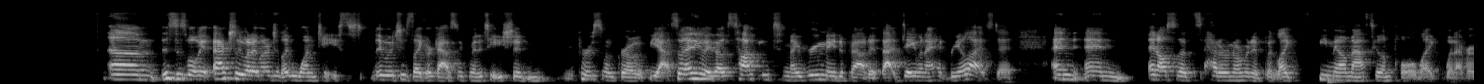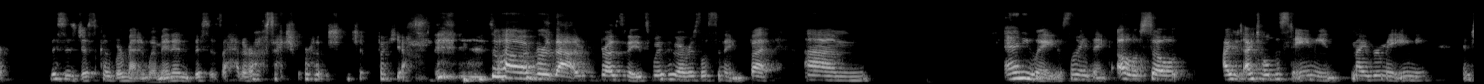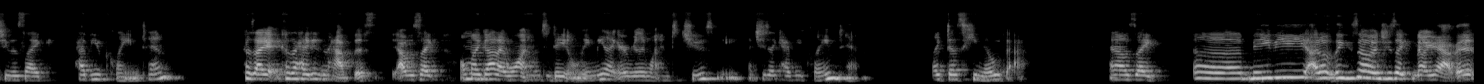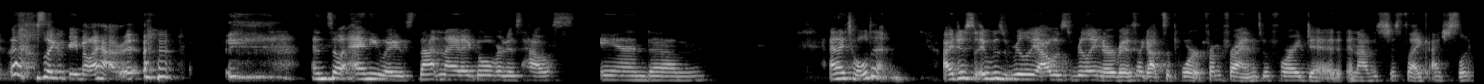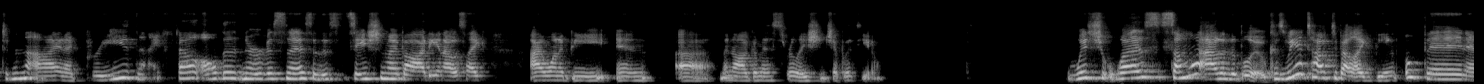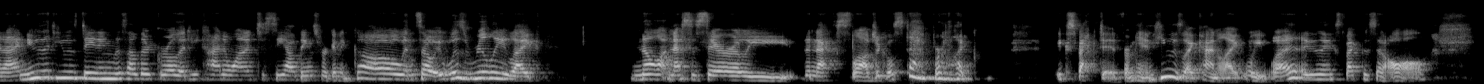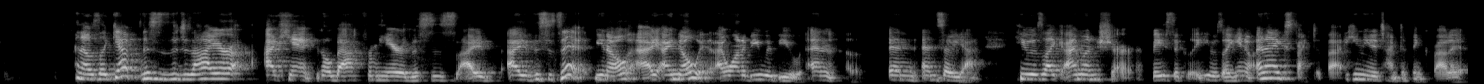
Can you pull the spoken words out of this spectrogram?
um, this is what we actually what I learned at like OneTaste, which is like orgasmic meditation, personal growth. Yeah. So, anyways, I was talking to my roommate about it that day when I had realized it, and and and also that's heteronormative, but like female masculine pull, like whatever. This is just because we're men and women, and this is a heterosexual relationship. But yeah. so, however that resonates with whoever's listening, but um, anyways, let me think. Oh, so I I told this to Amy, my roommate Amy, and she was like have you claimed him? Because I because I didn't have this. I was like, oh my god, I want him to date only me. Like I really want him to choose me. And she's like, have you claimed him? Like, does he know that? And I was like, uh, maybe. I don't think so. And she's like, no, you haven't. I was like, okay, no, I haven't. and so, anyways, that night I go over to his house and um, and I told him I just, it was really, I was really nervous. I got support from friends before I did. And I was just like, I just looked him in the eye and I breathed and I felt all the nervousness and the sensation in my body. And I was like, I want to be in a monogamous relationship with you. Which was somewhat out of the blue because we had talked about like being open, and I knew that he was dating this other girl that he kind of wanted to see how things were going to go. And so it was really like, not necessarily the next logical step or like expected from him. He was like kind of like, wait, what? I didn't expect this at all. And I was like, yep, this is the desire. I can't go back from here. This is I I this is it. You know, I, I know it. I want to be with you. And and and so yeah, he was like, I'm unsure, basically. He was like, you know, and I expected that. He needed time to think about it.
